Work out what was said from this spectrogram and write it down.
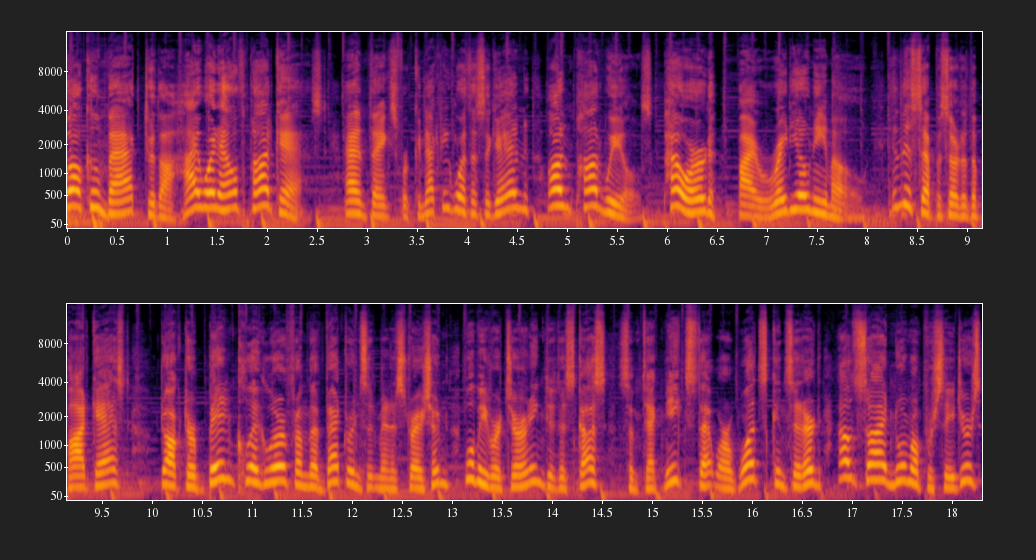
Welcome back to the Highway to Health podcast, and thanks for connecting with us again on Podwheels, powered by Radio Nemo. In this episode of the podcast, Dr. Ben Kligler from the Veterans Administration will be returning to discuss some techniques that were once considered outside normal procedures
